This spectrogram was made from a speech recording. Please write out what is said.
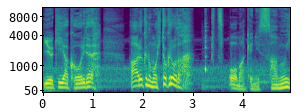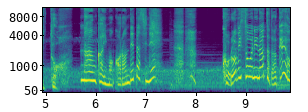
雪や氷で歩くのも一苦労だ。おまけに寒いと。何回も転んでたしね。転びそうになっただけよ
